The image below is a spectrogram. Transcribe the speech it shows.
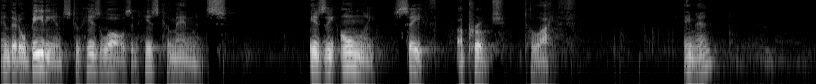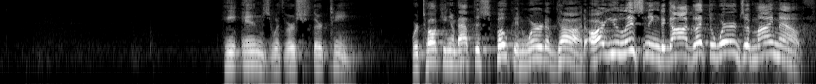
And that obedience to His laws and His commandments is the only safe approach to life. Amen? He ends with verse 13. We're talking about the spoken word of God. Are you listening to God? Let the words of my mouth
